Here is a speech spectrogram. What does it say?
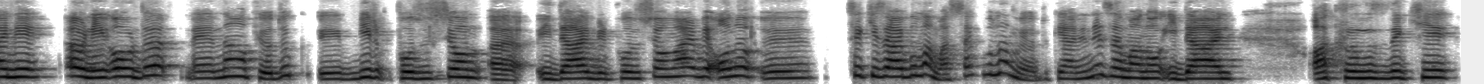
hani örneğin orada e, ne yapıyorduk? E, bir pozisyon e, ideal bir pozisyon var ve onu e, 8 ay bulamazsak bulamıyorduk. Yani ne zaman o ideal aklımızdaki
